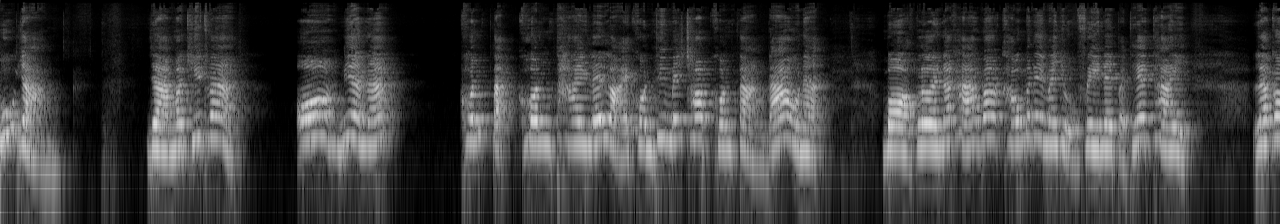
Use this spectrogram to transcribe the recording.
ทุกอย่าง อย่ามาคิดว่าอ๋อเนี่ยนะ คนตะคนไทยหลาย ๆ คนที่ไม่ชอบคนต่างด้าวน่ะบอกเลยนะคะว่าเขาไม่ได้มาอยู่ฟรีในประเทศไทย แล้วก็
